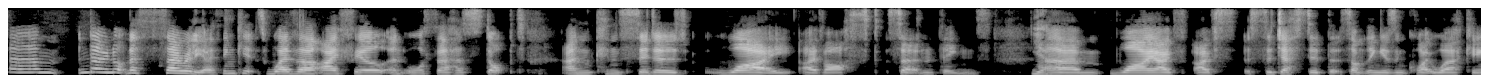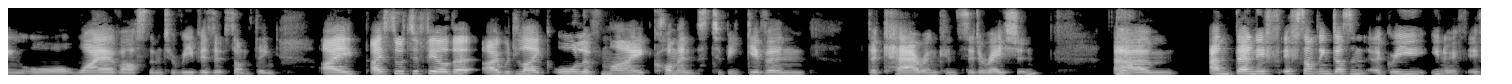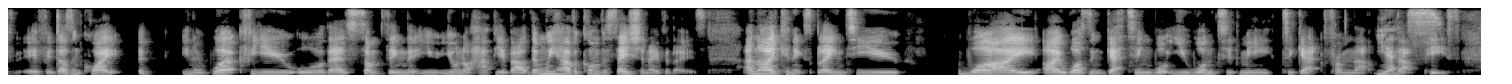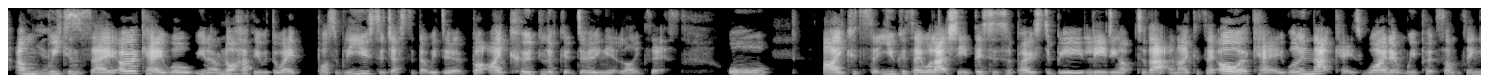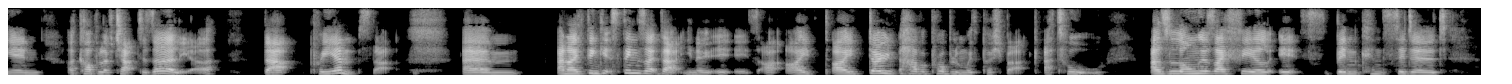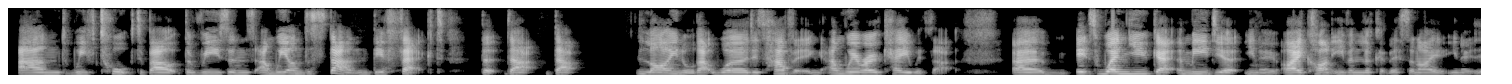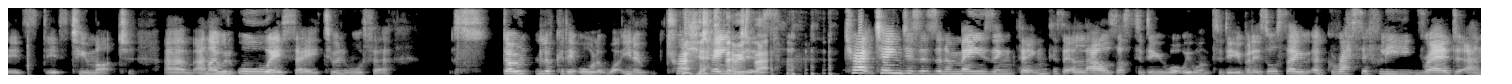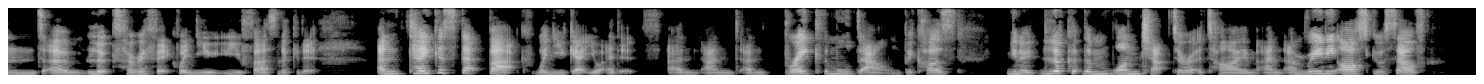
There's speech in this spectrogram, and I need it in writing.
Um, no, not necessarily. I think it's whether I feel an author has stopped and considered why I've asked certain things. Yeah. Um, why I've I've suggested that something isn't quite working, or why I've asked them to revisit something. I I sort of feel that I would like all of my comments to be given the care and consideration. Yeah. Um, and then if if something doesn't agree you know if if, if it doesn't quite uh, you know work for you or there's something that you you're not happy about then we have a conversation over those and i can explain to you why i wasn't getting what you wanted me to get from that that piece. And we can say oh okay well you know i'm not happy with the way possibly you suggested that we do it but i could look at doing it like this. Or I could say you could say, well, actually, this is supposed to be leading up to that, and I could say, oh, okay, well, in that case, why don't we put something in a couple of chapters earlier that preempts that? Um, and I think it's things like that. You know, it, it's I, I I don't have a problem with pushback at all, as long as I feel it's been considered and we've talked about the reasons and we understand the effect that that that line or that word is having and we're okay with that um it's when you get immediate you know i can't even look at this and i you know it's it's too much um and i would always say to an author "S- don't look at it all at what you know track yes, changes there is that. track changes is an amazing thing because it allows us to do what we want to do but it's also aggressively read and um, looks horrific when you you first look at it. And take a step back when you get your edits and and and break them all down because you know look at them one chapter at a time and and really ask yourself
